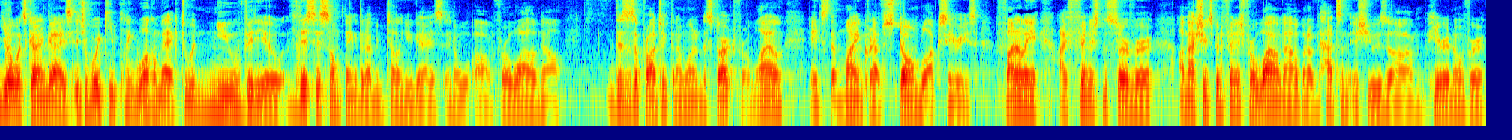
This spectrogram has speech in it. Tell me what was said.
Yo, what's going on guys? It's your boy Keep Playing. Welcome back to a new video. This is something that I've been telling you guys in a, um, for a while now. This is a project that I wanted to start for a while. It's the Minecraft Stone Block series. Finally, I finished the server. Um, actually, it's been finished for a while now, but I've had some issues um, here and over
